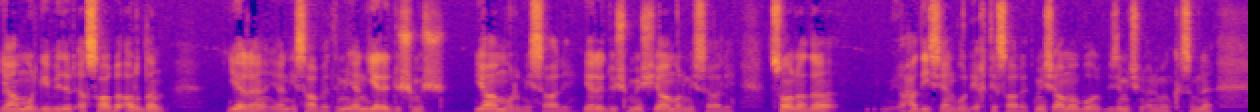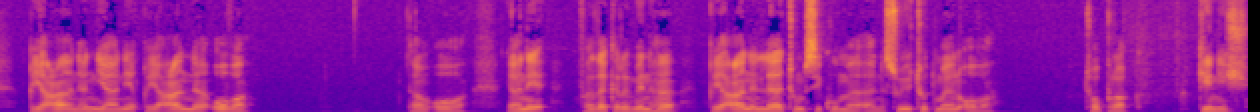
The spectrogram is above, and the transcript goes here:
yağmur gibidir. Esabe ardan yere yani isabetimi yani yere düşmüş. Yağmur misali. Yere düşmüş yağmur misali. Sonra da hadis yani burada ihtisar etmiş ama bu bizim için önemli kısım ne? Kıyanen yani kıyanne ova. Tamam ova. Yani fezekere minha Kıyanen la tumsiku ma'en. Suyu tutmayan ova. Toprak, geniş,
